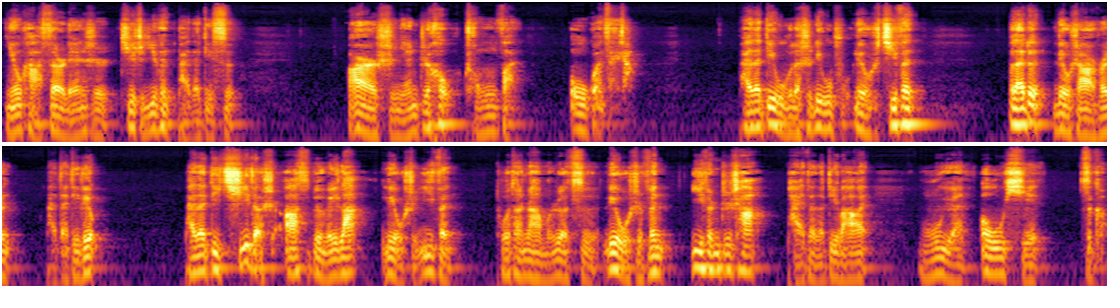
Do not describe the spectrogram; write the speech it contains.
纽卡斯尔联是七十一分，排在第四。二十年之后重返欧冠赛场，排在第五的是利物浦，六十七分；布莱顿六十二分，排在第六。排在第七的是阿斯顿维拉，六十一分；托特纳姆热刺六十分，一分之差，排在了第八位，无缘欧协资格。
